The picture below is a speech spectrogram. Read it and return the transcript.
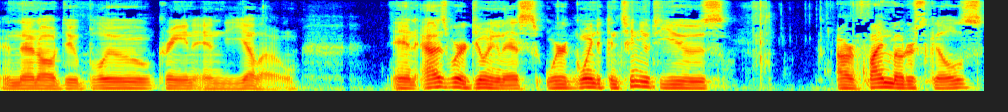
and then I'll do blue, green, and yellow. And as we're doing this, we're going to continue to use our fine motor skills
